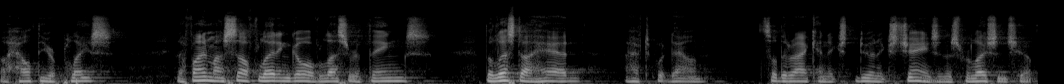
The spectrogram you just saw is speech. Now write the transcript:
a healthier place. And I find myself letting go of lesser things. The list I had, I have to put down so that I can ex- do an exchange in this relationship.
